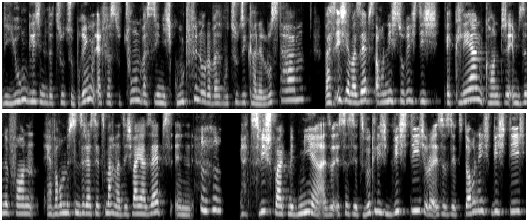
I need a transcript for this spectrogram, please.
die Jugendlichen dazu zu bringen, etwas zu tun, was sie nicht gut finden oder wozu sie keine Lust haben, was ich aber selbst auch nicht so richtig erklären konnte im Sinne von, ja, warum müssen sie das jetzt machen? Also ich war ja selbst in mhm. Zwiespalt mit mir. Also ist es jetzt wirklich wichtig oder ist es jetzt doch nicht wichtig?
